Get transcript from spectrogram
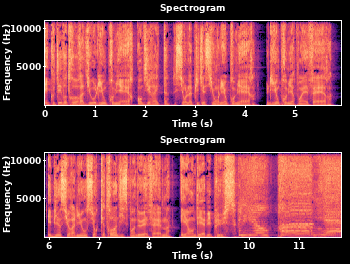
Écoutez votre radio Lyon Première en direct sur l'application Lyon Première, lyonpremière.fr et bien sûr à Lyon sur 90.2 FM et en DAB+. Lyon Première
